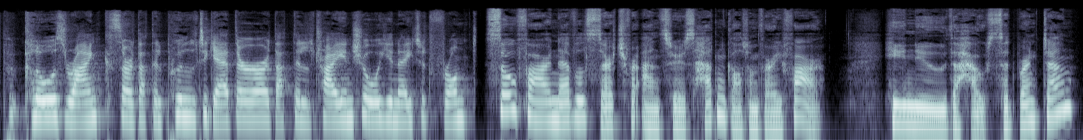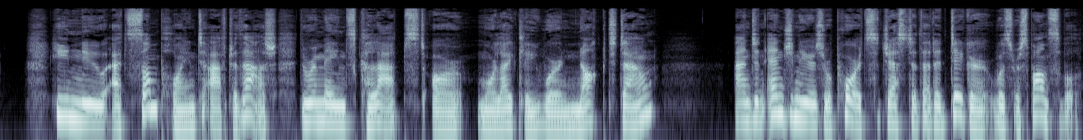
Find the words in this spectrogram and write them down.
p- close ranks or that they'll pull together or that they'll try and show a united front. So far, Neville's search for answers hadn't got him very far. He knew the house had burnt down. He knew at some point after that the remains collapsed, or more likely were knocked down and an engineer's report suggested that a digger was responsible.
